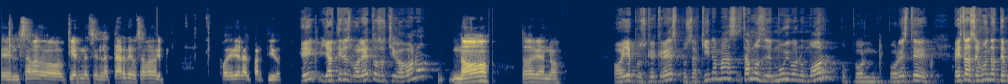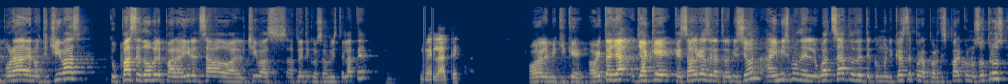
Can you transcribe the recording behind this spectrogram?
el sábado, viernes en la tarde o sábado poder ir al partido. ¿Sí? ¿Ya tienes boletos o chivabono? No, todavía no. Oye, pues, ¿qué crees? Pues aquí nada más estamos de muy buen humor por, por este, esta segunda temporada de Notichivas. Tu pase doble para ir el sábado al Chivas Atlético San Luis, ¿te late? Me late. Órale, mi Quique. Ahorita ya, ya que, que, salgas de la transmisión, ahí mismo en el WhatsApp donde te comunicaste para participar con nosotros,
